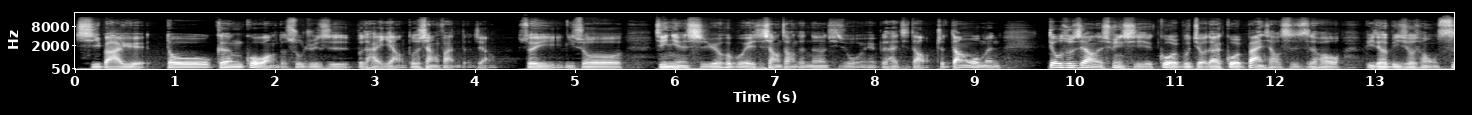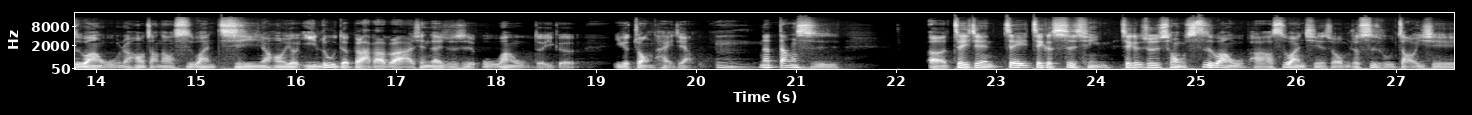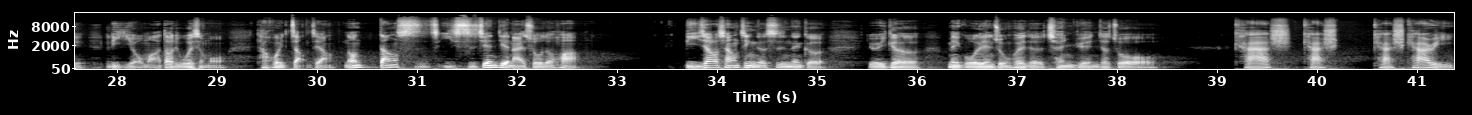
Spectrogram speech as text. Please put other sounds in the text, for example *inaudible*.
七八月，都跟过往的数据是不太一样，都是相反的这样。所以你说今年十月会不会也是上涨的呢？其实我们也不太知道。就当我们丢出这样的讯息，过了不久，大概过了半小时之后，比特币就从四万五，然后涨到四万七，然后又一路的巴拉巴拉巴拉，现在就是五万五的一个一个状态，这样。嗯，那当时，呃，这件这这个事情，这个就是从四万五跑到四万七的时候，我们就试图找一些理由嘛，到底为什么它会涨这样？然后当时以时间点来说的话，比较相近的是那个有一个美国联准会的成员叫做 Cash Cash Cash Carry，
